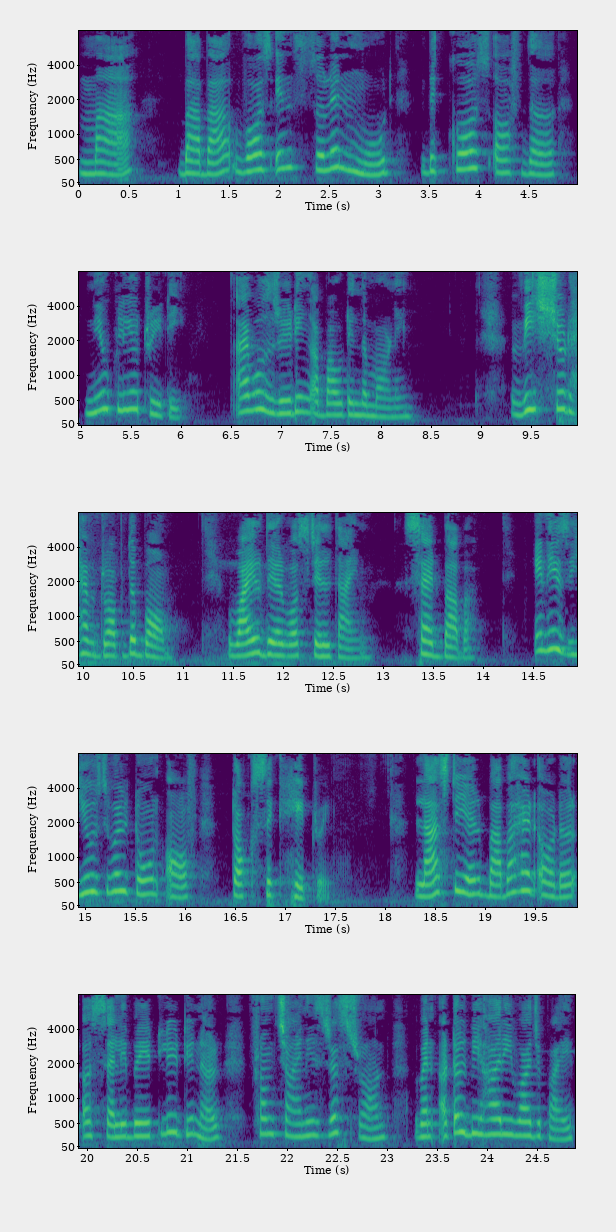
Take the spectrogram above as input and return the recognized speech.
Ma Baba was in sullen mood because of the nuclear treaty I was reading about in the morning. We should have dropped the bomb while there was still time, said Baba, in his usual tone of toxic hatred. Last year, Baba had ordered a celebratory dinner from Chinese restaurant when Atal Bihari Vajpayee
